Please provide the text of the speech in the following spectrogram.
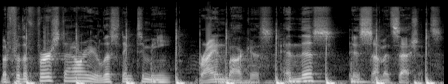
But for the first hour, you're listening to me, Brian Bacchus, and this is Summit Sessions.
